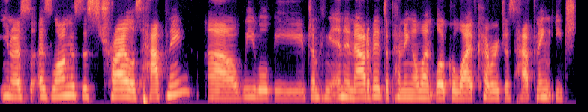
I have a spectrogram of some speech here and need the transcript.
you know, as, as long as this trial is happening, uh, we will be jumping in and out of it depending on what local live coverage is happening each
